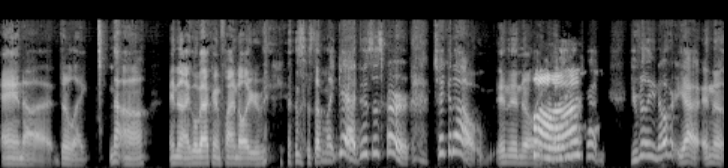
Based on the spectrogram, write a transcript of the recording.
And uh, they're like, nah and then I go back and find all your videos and stuff. I'm like, yeah, this is her. Check it out. And then they're like, oh, you really know her? Yeah. And uh,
